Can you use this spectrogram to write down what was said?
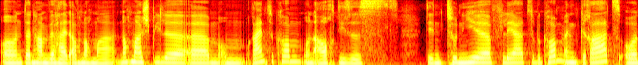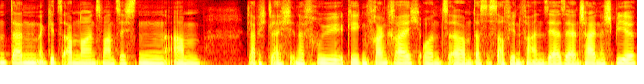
Und dann haben wir halt auch nochmal noch mal Spiele, ähm, um reinzukommen und auch dieses den Turnier-Flair zu bekommen in Graz und dann geht es am 29. am, glaube ich, gleich in der Früh gegen Frankreich und ähm, das ist auf jeden Fall ein sehr, sehr entscheidendes Spiel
